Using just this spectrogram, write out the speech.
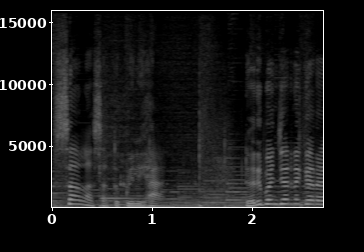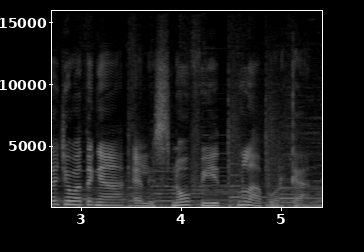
salah satu pilihan. Dari Banjarnegara, Jawa Tengah, Elis Novit melaporkan.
